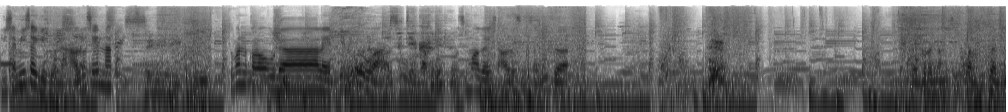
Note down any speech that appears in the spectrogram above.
Bisa-bisa gitu. Nah Aldo enak. Cuman kalau udah late game itu wah itu udah semua guys. Aldo susah juga. Backgroundnya musuh kuat juga nih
